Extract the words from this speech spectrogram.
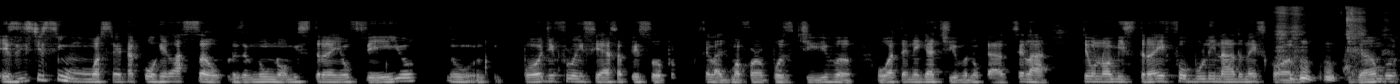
existe sim uma certa correlação, por exemplo, num nome estranho ou feio, no, pode influenciar essa pessoa, sei lá, de uma forma positiva ou até negativa, no caso, sei lá, ter um nome estranho e for bulinado na escola. Digamos,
